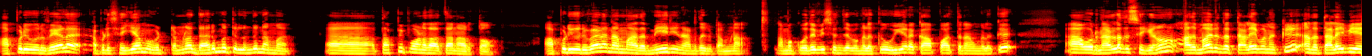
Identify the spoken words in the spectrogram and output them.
அப்படி ஒரு வேலை அப்படி செய்யாமல் விட்டோம்னா, தர்மத்திலேருந்து நம்ம தப்பி போனதாக தான் அர்த்தம். அப்படி ஒரு வேளை நம்ம அதை மீறி நடந்துக்கிட்டோம்னா, நமக்கு உதவி செஞ்சவங்களுக்கு, உயிரை காப்பாற்றினவங்களுக்கு ஒரு நல்லது செய்யணும். அது மாதிரி இந்த தலைவனுக்கு அந்த தலைவியை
